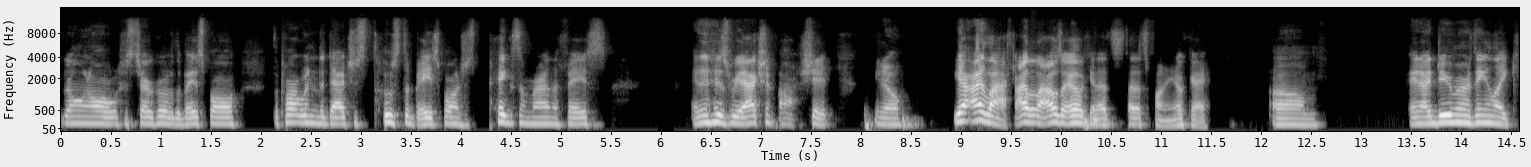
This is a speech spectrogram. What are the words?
going all hysterical over the baseball, the part when the dad just throws the baseball and just pegs him around the face, and then his reaction, oh shit, you know, yeah, I laughed. I, I was like, okay, that's that's funny. Okay. Um, and I do remember thinking like,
